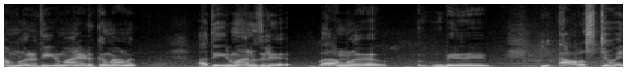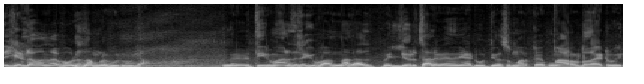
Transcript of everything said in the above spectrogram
നമ്മളൊരു തീരുമാനം എടുക്കുന്നതാണ്. ആ തീരുമാനത്തിൽ നമ്മൾ അറസ്റ്റ് ഭരിക്കേണ്ട വന്നാൽ പോലും നമ്മൾ വിടൂല. അങ്ങനെ ഒരു തീരുമാനത്തിലേക്ക് വന്നാൽ അത് വലിയൊരു തലവേദനയായിട്ട് ഉദ്യോഗസ്ഥന്മാർക്ക് മാറേണ്ടതായിട്ട് വരും.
